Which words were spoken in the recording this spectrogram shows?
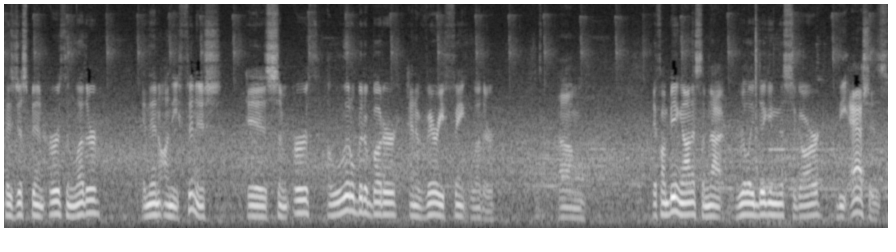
has just been earth and leather, and then on the finish is some earth, a little bit of butter, and a very faint leather. Um, if I'm being honest, I'm not really digging this cigar. The ash is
